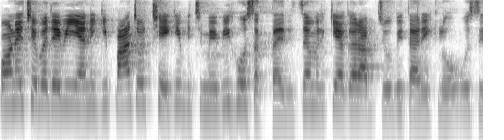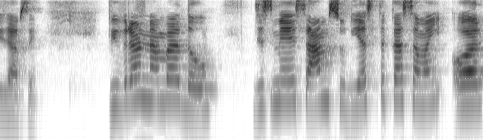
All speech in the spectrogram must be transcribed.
पौने छः बजे भी, यानी कि पाँच और छः के बीच में भी हो सकता है। दिसंबर की अगर आप जो भी तारीख लो, उस हिसाब से। विवरण नंबर दो जिसमें शाम सूर्यास्त का समय और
